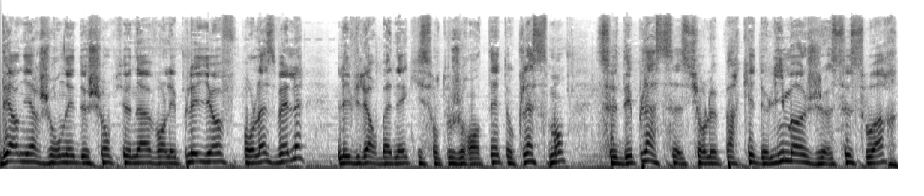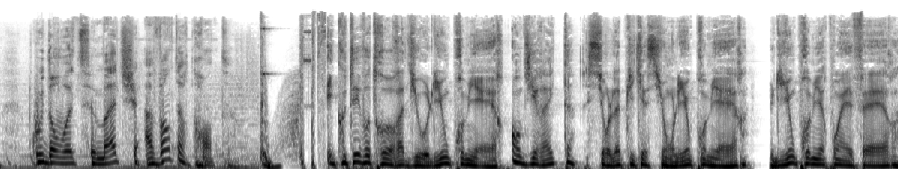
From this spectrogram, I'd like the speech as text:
Dernière journée de championnat avant les playoffs pour l'Asvel. Les Villeurbanais qui sont toujours en tête au classement se déplacent sur le parquet de Limoges ce soir. Coup d'envoi de ce match à 20h30. Écoutez votre radio Lyon Première en direct sur l'application Lyon Première, lyonpremière.fr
